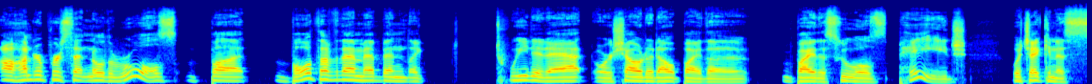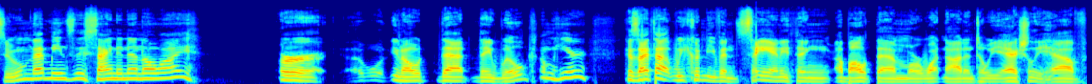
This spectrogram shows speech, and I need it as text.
hundred percent know the rules, but both of them have been like tweeted at or shouted out by the by the school's page, which I can assume that means they signed an NOI, or uh, you know that they will come here. Because I thought we couldn't even say anything about them or whatnot until we actually have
